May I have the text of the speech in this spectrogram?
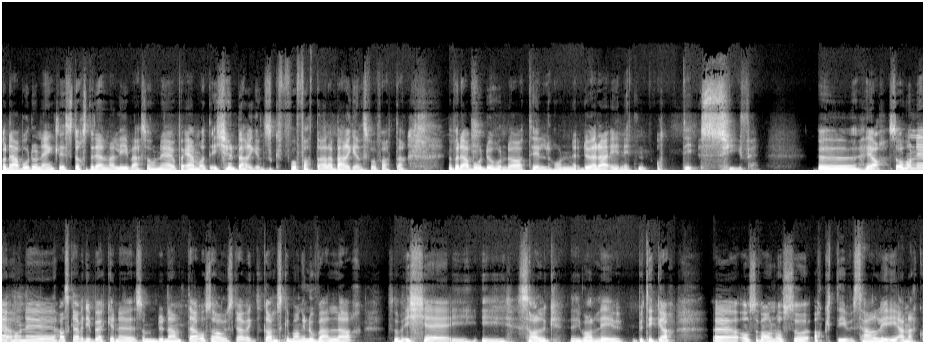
og der bodde hun egentlig størstedelen av livet. Så hun er jo på en måte ikke en bergensk forfatter, eller bergensforfatter. For der bodde hun da til hun døde i 1987. Uh, eh, ja, så hun, er, hun er, har skrevet de bøkene som du nevnte, og så har hun skrevet ganske mange noveller som ikke er i, i salg i vanlige butikker. Uh, og så var hun også aktiv, særlig i NRK,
